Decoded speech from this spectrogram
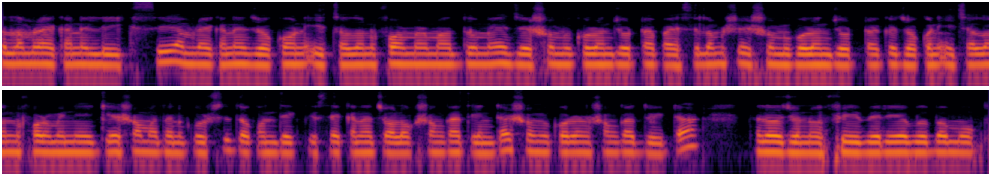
তাহলে আমরা এখানে লিখছি, আমরা এখানে যখন ইচালন ফর্মের মাধ্যমে যে সমীকরণ জোটটা পাইছিলাম, সেই সমীকরণ জোটটাকে যখন ইচালন ফর্মে নিয়ে গিয়ে সমাধান করছি, তখন দেখতেছি এখানে চলক সংখ্যা তিনটা, সমীকরণ সংখ্যা দুইটা। তাহলে ওই জন্য ফ্রি ভেরিয়েবল বা মুক্ত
